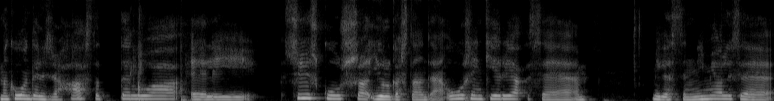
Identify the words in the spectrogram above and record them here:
mä kuuntelin sitä haastattelua, eli syyskuussa julkaistaan tämä uusin kirja, se, mikä sen nimi oli, se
